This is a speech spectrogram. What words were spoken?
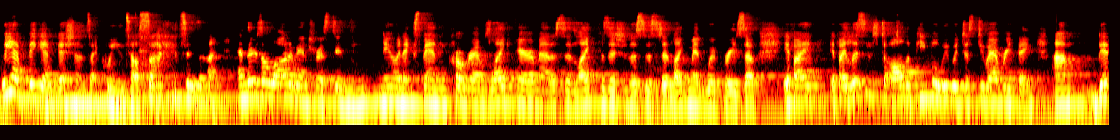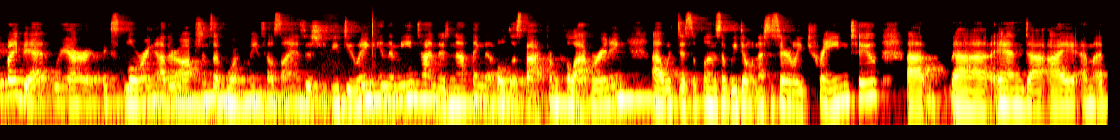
we have big ambitions at Queen's Health Sciences, and, and, there's a lot of interest in new and expanding programs like paramedicine, like physician assistant, like midwifery. So if I if I listened to all the people, we would just do everything. Um, bit by bit, we are exploring other options of what Queen's Health Sciences should be doing. In the meantime, there's nothing that holds us back from collaborating uh, with disciplines that we don't necessarily train to. Uh, uh, and uh, I am a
